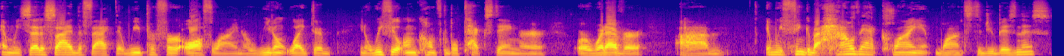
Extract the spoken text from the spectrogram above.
and we set aside the fact that we prefer offline or we don't like to, you know, we feel uncomfortable texting or or whatever, um, and we think about how that client wants to do business,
